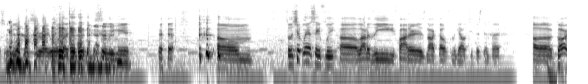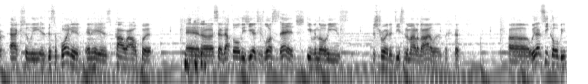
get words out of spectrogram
Some glorious, you're right. What was I? Silly man. um, so the ship lands safely. Uh, a lot of the fodder is knocked out from the Galaxy Fist impact. Uh, Garp actually is disappointed in his power output and uh, says after all these years he's lost his edge, even though he's destroyed a decent amount of the island. uh, we then see Koby,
